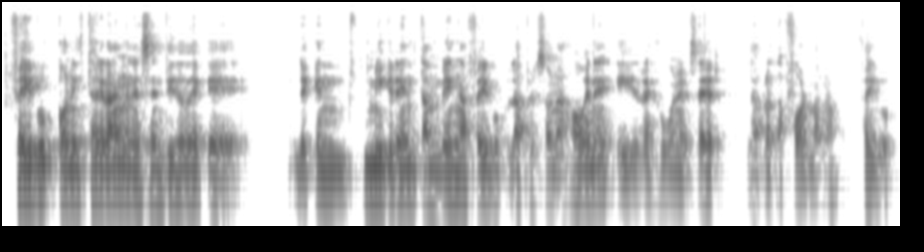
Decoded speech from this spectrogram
Facebook con Instagram en el sentido de que, de que migren también a Facebook las personas jóvenes y rejuvenecer la plataforma, ¿no? Facebook.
